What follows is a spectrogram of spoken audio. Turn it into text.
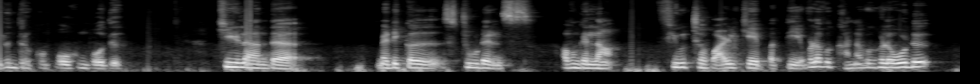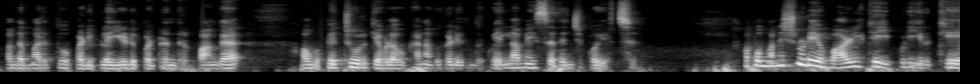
இருந்திருக்கும் போகும்போது. கீழே அந்த மெடிக்கல் ஸ்டூடெண்ட்ஸ் அவங்கெல்லாம் ஃப்யூச்சர் வாழ்க்கையை பற்றி எவ்வளவு கனவுகளோடு அந்த மருத்துவ படிப்பில் ஈடுபட்டிருந்திருப்பாங்க. அவங்க பெற்றோருக்கு எவ்வளவு கனவுகள் இருந்திருக்கும் எல்லாமே செதஞ்சு போயிடுச்சு அப்போ மனுஷனுடைய வாழ்க்கை இப்படி இருக்கே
